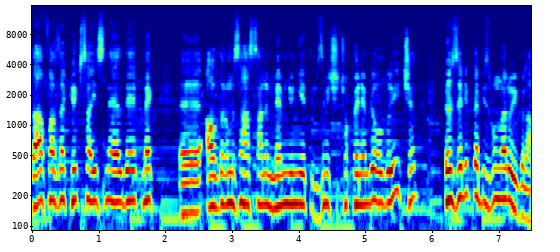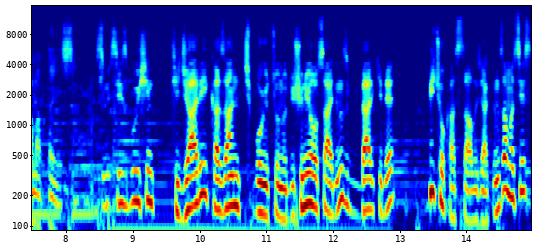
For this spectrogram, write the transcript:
Daha fazla kök sayısını elde etmek, e, aldığımız hastanın memnuniyeti bizim için çok önemli olduğu için özellikle biz bunları uygulamaktayız. Şimdi siz bu işin ticari kazanç boyutunu düşünüyor olsaydınız belki de birçok hasta alacaktınız ama siz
